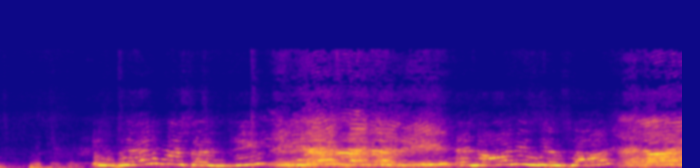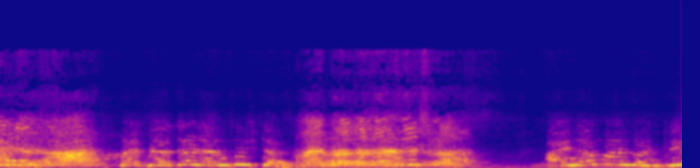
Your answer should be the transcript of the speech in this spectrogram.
India is my country. India is my country. And all Indians are And all Indians are my brother and sister. my brothers and sisters. I love my country.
